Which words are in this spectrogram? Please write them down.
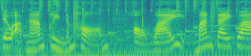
เจลอาบน้ำกลิ่นน้ำหอม หอมไว้ มั่นใจกว่า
